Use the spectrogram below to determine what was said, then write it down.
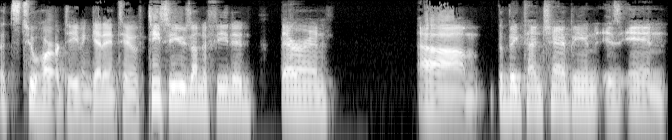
It's too hard to even get into. If TCU's undefeated. They're in. Um, the Big Ten champion is in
